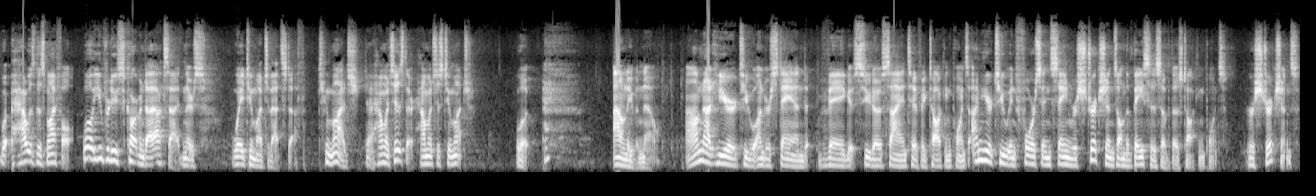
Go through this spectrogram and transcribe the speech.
What, how is this my fault? Well, you produce carbon dioxide, and there's way too much of that stuff. Too much? How much is there? How much is too much? Look, I don't even know. I'm not here to understand vague pseudoscientific talking points. I'm here to enforce insane restrictions on the basis of those talking points. Restrictions?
